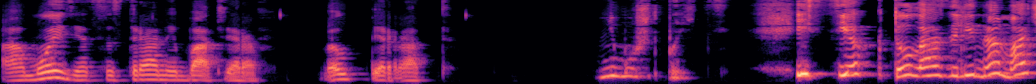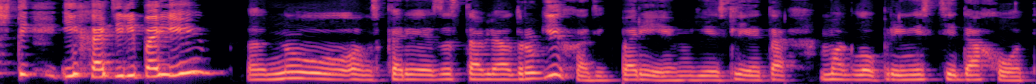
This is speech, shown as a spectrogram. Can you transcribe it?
А мой дед со стороны Батлеров был пират. Не может быть. Из тех, кто лазали на мачты и ходили по реям? Э, ну, он скорее заставлял других ходить по реям, если это могло принести доход.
